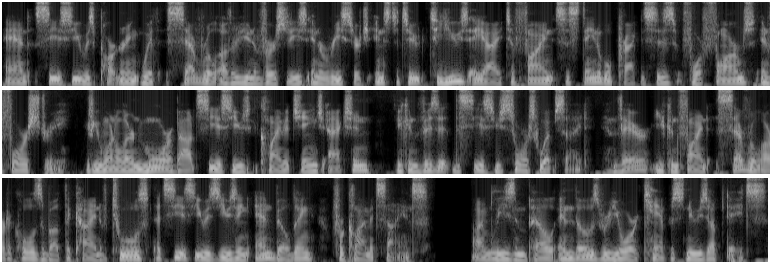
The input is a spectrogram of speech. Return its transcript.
And CSU is partnering with several other universities in a research institute to use AI to find sustainable practices for farms and forestry. If you want to learn more about CSU's climate change action, you can visit the CSU Source website. And there you can find several articles about the kind of tools that CSU is using and building for climate science. I'm Lee Zimpel, and those were your campus news updates.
